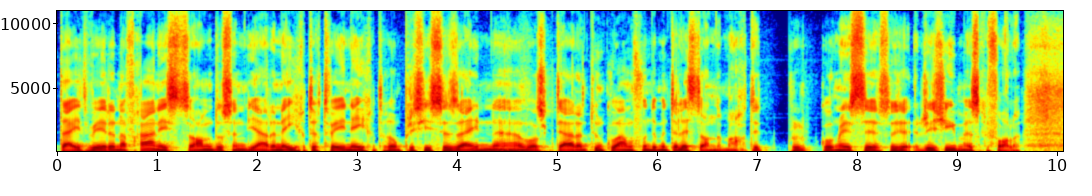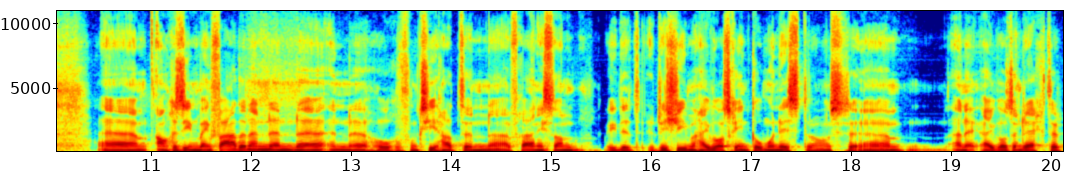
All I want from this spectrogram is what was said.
tijd weer in Afghanistan. Dus in de jaren 90, 92 om precies te zijn, uh, was ik daar. En toen kwamen fundamentalisten aan de macht. Het communistische regime is gevallen. Uh, aangezien mijn vader een, een, een, een, hoge functie had in Afghanistan, het regime, hij was geen communist trouwens, en hij, hij was een rechter.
